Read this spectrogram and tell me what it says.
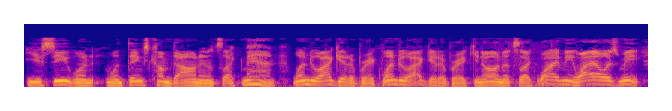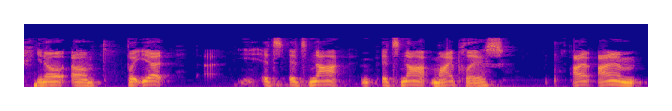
you see when when things come down, and it's like, man, when do I get a break? When do I get a break? You know, and it's like, why me? Why always me? You know, um, but yet, it's it's not it's not my place. I I am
